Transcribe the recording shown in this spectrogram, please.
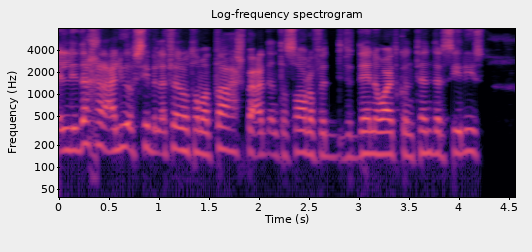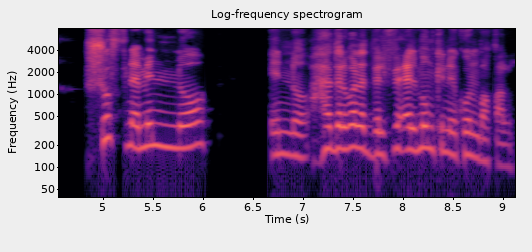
اللي دخل على ال UFC بال 2018 بعد انتصاره في ال Dana White Contender Series. شفنا منه انه هذا الولد بالفعل ممكن يكون بطل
